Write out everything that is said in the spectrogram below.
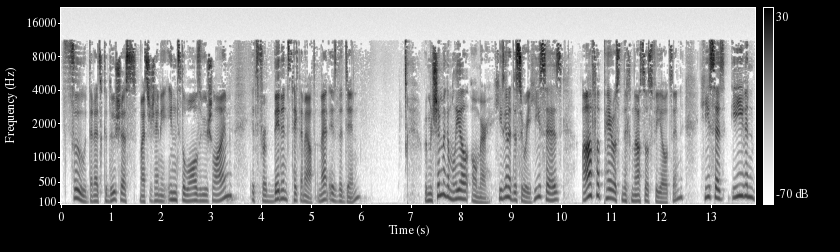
food that has kedushas maaser sheni into the walls of Yerushalayim, it's forbidden to take them out, and that is the din. Rabbi Shimon Gamliel Omer, he's going to disagree. He says, Afa peros nichnasos fiyotzin. He says even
